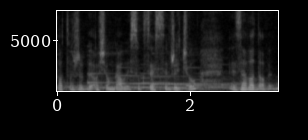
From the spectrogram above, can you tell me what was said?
po to, żeby osiągały sukcesy w życiu zawodowym.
